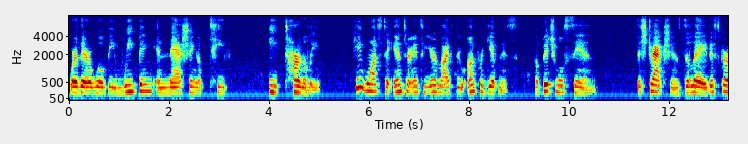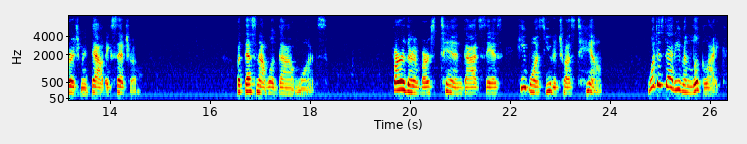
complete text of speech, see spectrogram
where there will be weeping and gnashing of teeth eternally. He wants to enter into your life through unforgiveness, habitual sin, distractions, delay, discouragement, doubt, etc. But that's not what God wants. Further in verse 10, God says He wants you to trust Him. What does that even look like?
